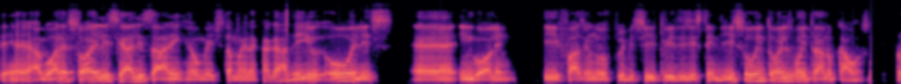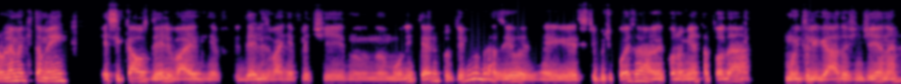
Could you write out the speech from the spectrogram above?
É, agora é só eles realizarem realmente o tamanho da cagada e ou eles é, engolem e fazem um novo plebiscito e desistem disso, ou então eles vão entrar no caos. O problema é que também esse caos dele vai, deles vai refletir no, no mundo inteiro, inclusive no Brasil. Esse tipo de coisa, a economia está toda muito ligada hoje em dia, né?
